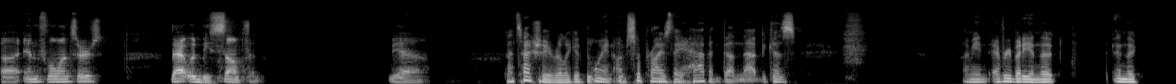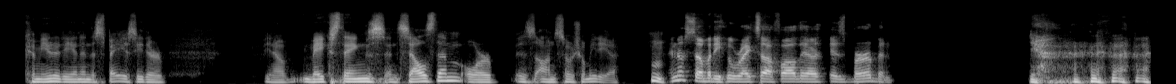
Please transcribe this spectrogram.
uh, influencers. That would be something. Yeah. That's actually a really good point. I'm surprised they haven't done that because I mean everybody in the in the community and in the space either you know makes things and sells them or is on social media. I know somebody who writes off all their his bourbon. Yeah.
